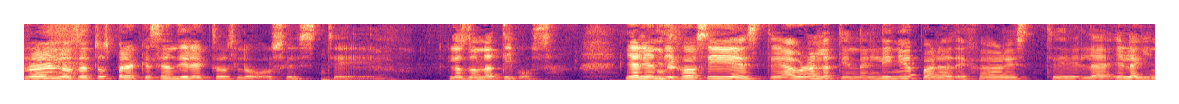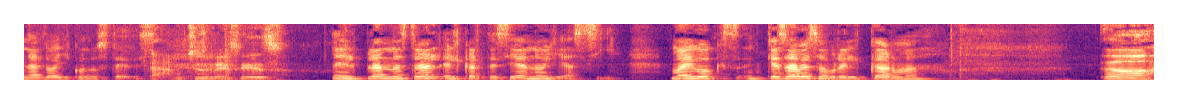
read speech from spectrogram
rolen los datos para que sean directos los, este, los donativos. Y alguien dijo, sí, este, abran la tienda en línea para dejar este, el aguinaldo allí con ustedes. Ah, muchas gracias. El plan astral, el cartesiano y así. Maigo, ¿qué sabes sobre el karma? Ah,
